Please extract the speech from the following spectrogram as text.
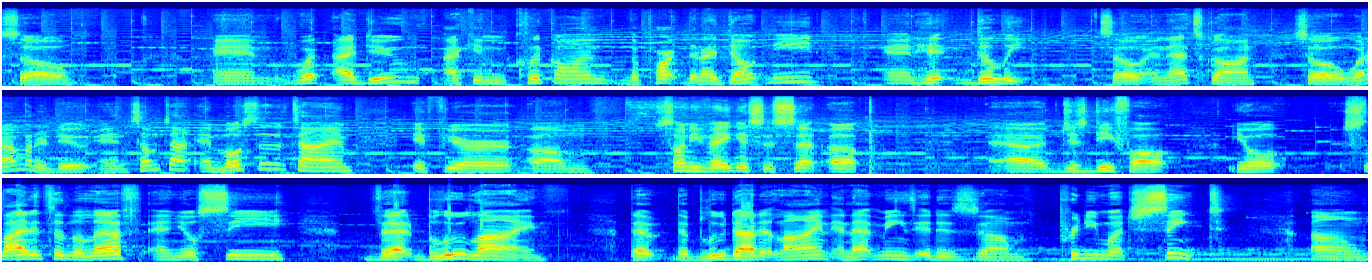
So, and what I do, I can click on the part that I don't need and hit delete. So, and that's gone. So what I'm gonna do, and sometimes, and most of the time, if your um, Sony Vegas is set up uh, just default, you'll slide it to the left and you'll see that blue line, that the blue dotted line, and that means it is um, pretty much synced um,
